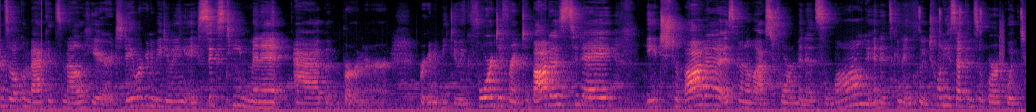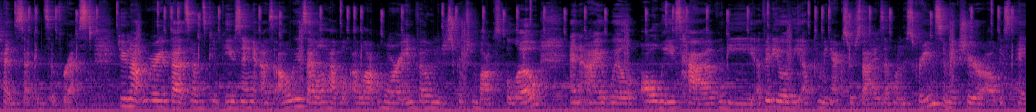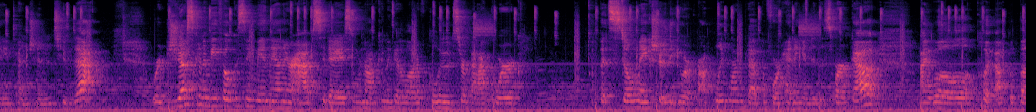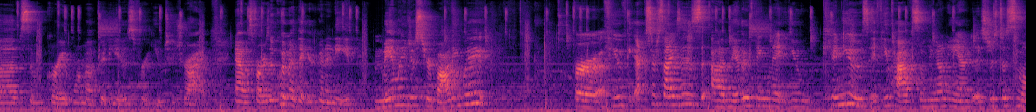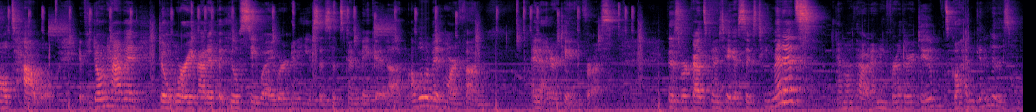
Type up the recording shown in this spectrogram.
friends, welcome back. It's Mel here. Today we're going to be doing a 16 minute ab burner. We're going to be doing four different Tabatas today. Each Tabata is going to last four minutes long and it's going to include 20 seconds of work with 10 seconds of rest. Do not worry if that sounds confusing. As always, I will have a lot more info in the description box below and I will always have the a video of the upcoming exercise up on the screen so make sure you're always paying attention to that. We're just gonna be focusing mainly on your abs today, so we're not gonna get a lot of glutes or back work, but still make sure that you are properly warmed up before heading into this workout. I will put up above some great warm-up videos for you to try. Now, as far as equipment that you're gonna need, mainly just your body weight, for a few of the exercises, um, the other thing that you can use if you have something on hand is just a small towel. If you don't have it, don't worry about it, but you'll see why we're gonna use this. It's gonna make it uh, a little bit more fun and entertaining for us. This workout's gonna take us 16 minutes, and without any further ado, let's go ahead and get into this one.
